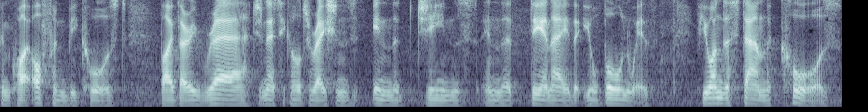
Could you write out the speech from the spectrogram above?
can quite often be caused by very rare genetic alterations in the genes, in the DNA that you're born with. If you understand the cause,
